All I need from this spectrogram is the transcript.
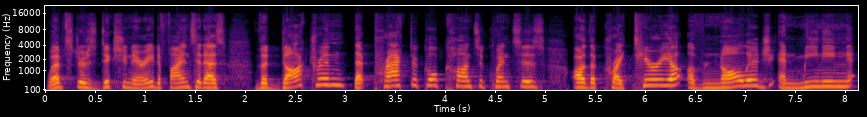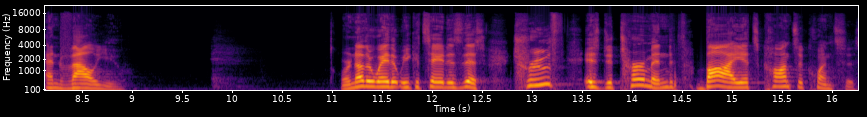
Webster's dictionary defines it as the doctrine that practical consequences are the criteria of knowledge and meaning and value. Or another way that we could say it is this truth is determined by its consequences.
